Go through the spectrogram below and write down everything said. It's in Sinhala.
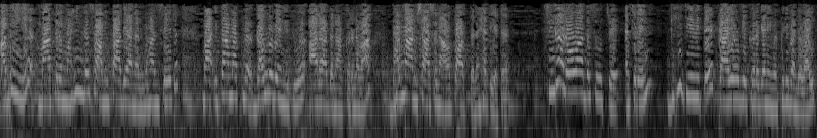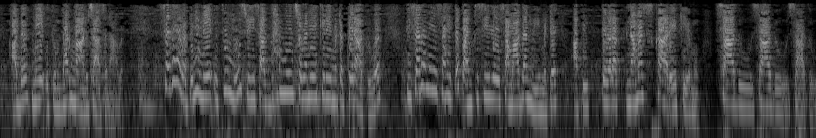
අදීය මාතර මහින්ද ස්වාමිපාදයාණන් වහන්සේට මා ඊ타මත්ම ගෞරවයෙන් යුතුව ආරාධනා කරනවා ධර්මානුශාසනාව පවත්වන හැටියට. සිංහලෝවාද සූත්‍රයේ ඇසුරෙන් ගිහි ජීවිතේ ප්‍රායෝගික කර ගැනීම පිළිබඳවයි අද මේ උතුම් ධර්මානුශාසනාව. සදහවතුනි මේ උතුම් වූ ශ්‍රී සද්ධර්මයේ ශ්‍රවණය කිරීමට පෙර ආතුව තිසරණයේ සහිත පංචශීලයේ සමාදන් වීමට අපි තෙවරක් নমස්කාරය කියමු. සාදු සාදු සාදු.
